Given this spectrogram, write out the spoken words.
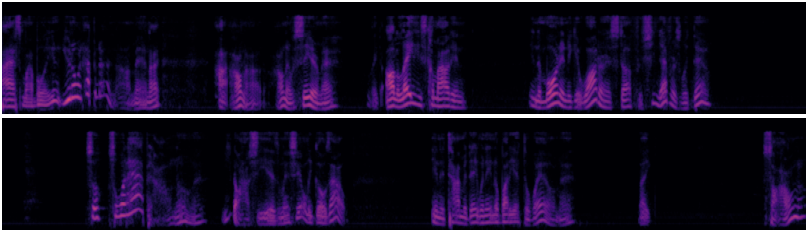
I asked my boy, you, you know what happened to her? Nah, man, I, I, I don't know. I don't ever see her, man. Like all the ladies come out in in the morning to get water and stuff, and she never's with them. So so what happened? I don't know, man. You know how she is, man. She only goes out in the time of day when ain't nobody at the well, man. Like so I don't know.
